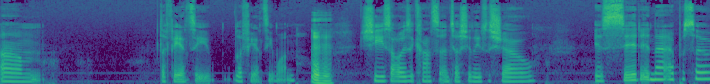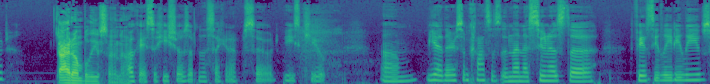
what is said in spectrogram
um, the fancy, the fancy one. hmm She's always a constant until she leaves the show. Is Sid in that episode? I don't believe so. No. Okay, so he shows up in the second episode. He's cute. Um, yeah, there are some constants, and then as soon as the fancy lady leaves,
